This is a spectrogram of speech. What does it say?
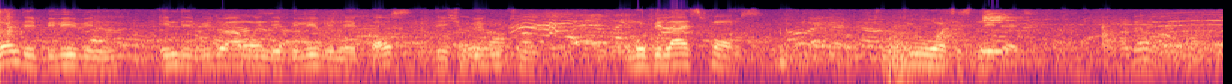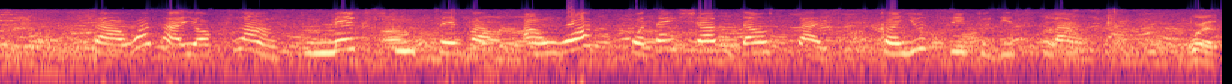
when they believe in individual, when they believe in a cause, they should be able to mobilize funds to do what is needed. Sir, what are your plans to make school safer and what potential downside can you see to this plan? Well,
